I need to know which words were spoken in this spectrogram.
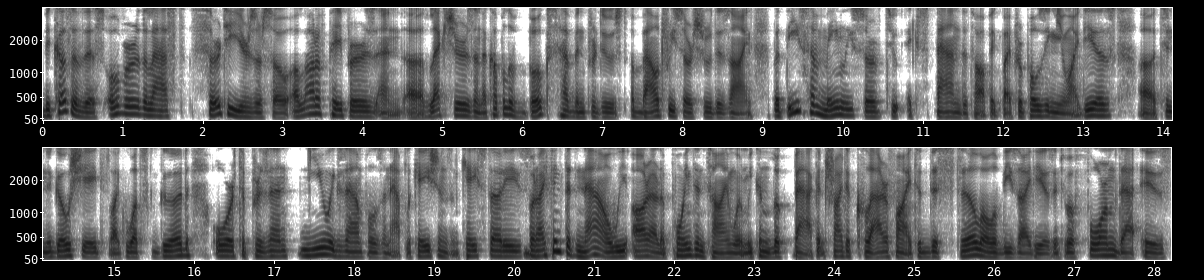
Because of this, over the last 30 years or so, a lot of papers and uh, lectures and a couple of books have been produced about research through design, but these have mainly served to expand the topic by proposing new ideas, uh, to negotiate like what's good, or to present new examples and applications and case studies. But I think that now we are at a point in time when we can look back and try to clarify, to distill all of these ideas into a form that is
